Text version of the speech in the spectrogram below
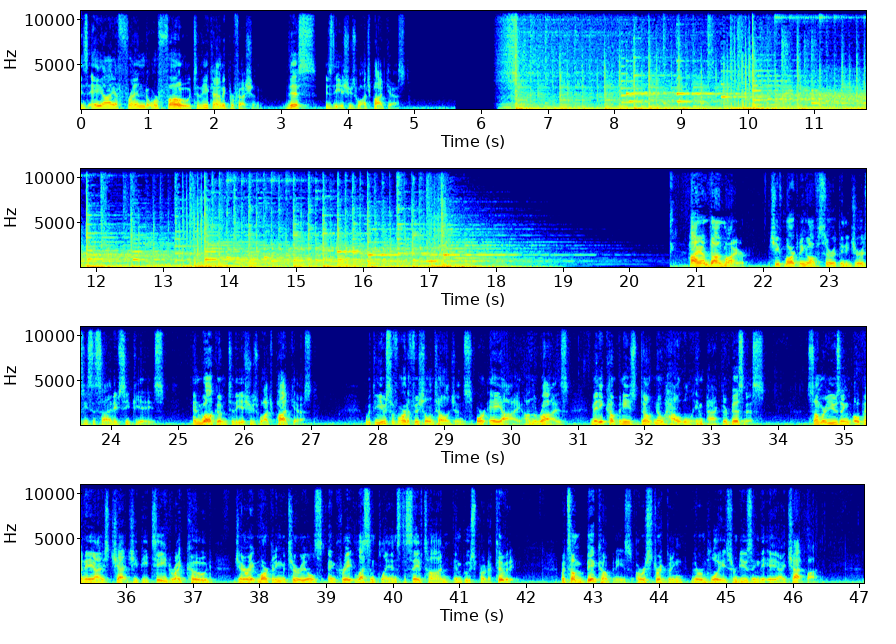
Is AI a friend or foe to the accounting profession? This is the Issues Watch podcast. Hi, I'm Don Meyer, Chief Marketing Officer at the New Jersey Society of CPAs, and welcome to the Issues Watch podcast. With the use of artificial intelligence, or AI, on the rise, many companies don't know how it will impact their business. Some are using OpenAI's ChatGPT to write code, generate marketing materials, and create lesson plans to save time and boost productivity. But some big companies are restricting their employees from using the AI chatbot.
